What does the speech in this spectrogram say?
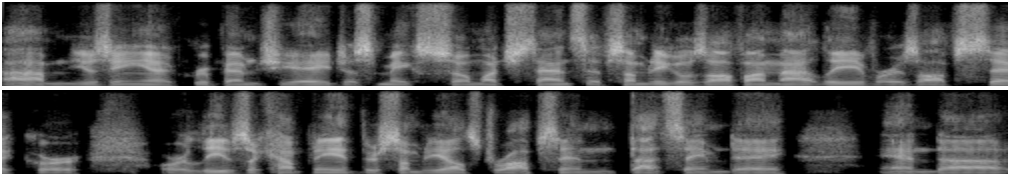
um, using a group MGA just makes so much sense. If somebody goes off on mat leave or is off sick or or leaves a company, there's somebody else drops in that same day, and uh,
